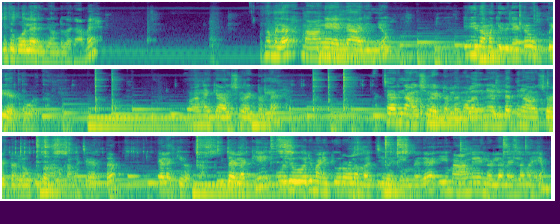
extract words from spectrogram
ഇതുപോലെ അരിഞ്ഞുകൊണ്ട് വരാമേ. നമ്മൾ മാങ്ങയെല്ലാം അരിഞ്ഞു. ഇനി നമുക്കിതിലേക്ക് ഉപ്പ് ചേർത്ത് കൊടുക്കാം. മാങ്ങയ്ക്ക് ആവശ്യമായിട്ടുള്ള അച്ചാറിന് ആവശ്യമായിട്ടുള്ള മുളകിനും എല്ലാത്തിനും ആവശ്യമായിട്ടുള്ള ഉപ്പ് നമുക്കങ്ങ് ചേർത്ത് ഇളക്കി വെക്കാം. ഇത് ഇളക്കി ഒരു ഒരു മണിക്കൂറോളം വച്ച് കഴിയുമ്പോൾ ഈ മാങ്ങയിലുള്ള വെള്ളമയം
